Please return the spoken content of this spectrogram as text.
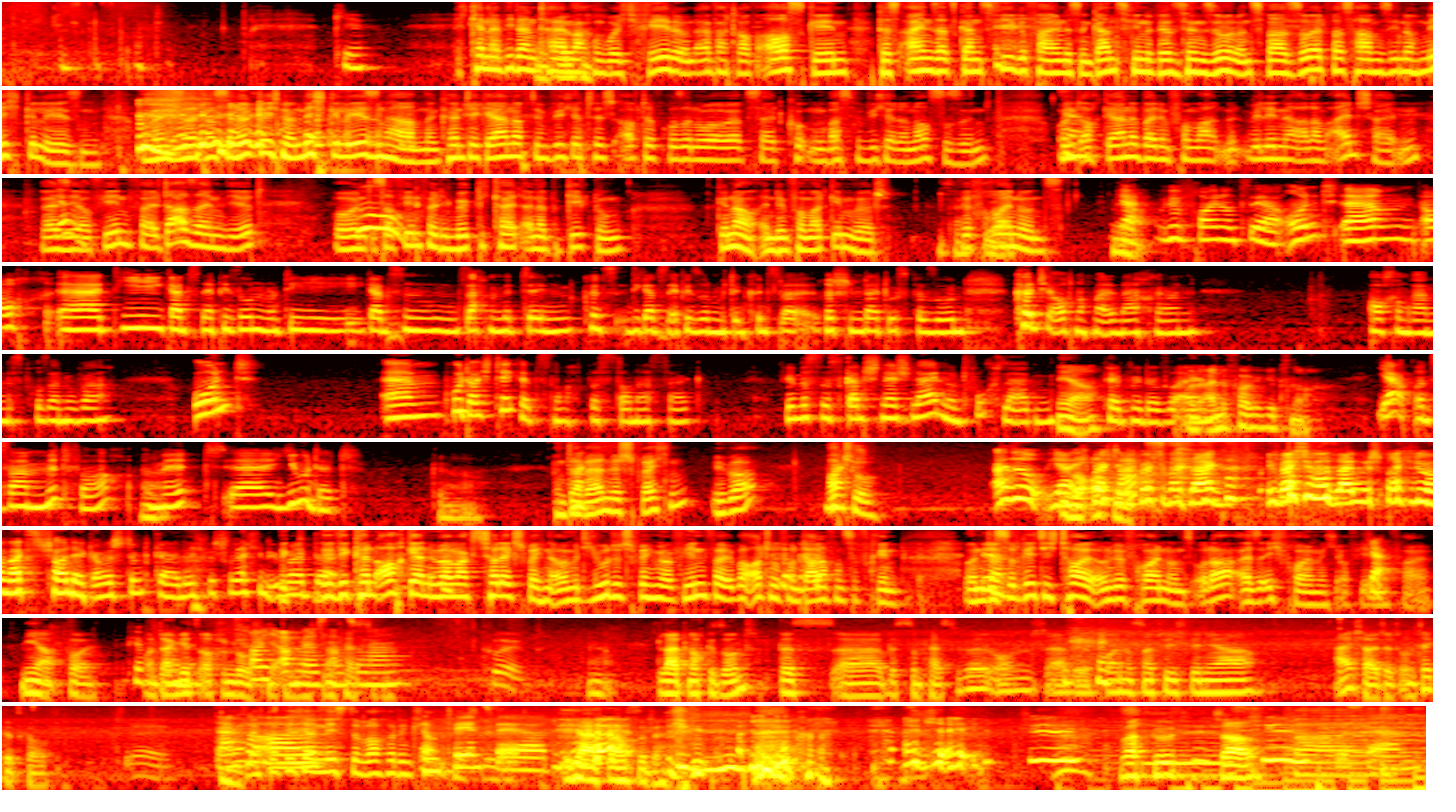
Okay. Ich kann da wieder einen Teil machen, wo ich rede und einfach darauf ausgehen, dass ein Satz ganz viel gefallen ist in ganz vielen Rezensionen. Und zwar, so etwas haben Sie noch nicht gelesen. Und wenn Sie so etwas wirklich noch nicht gelesen haben, dann könnt ihr gerne auf dem Büchertisch auf der Prosanova Website gucken, was für Bücher da noch so sind. Und Ja. auch gerne bei dem Format mit Milena Adam einschalten, weil Ja. sie auf jeden Fall da sein wird und es auf jeden Fall die Möglichkeit einer Begegnung genau in dem Format geben wird. Sehr Wir cool. freuen uns. Ja, wir freuen uns sehr. Und ähm, auch äh, die ganzen Episoden und die ganzen Sachen mit den Künst die ganzen Episoden mit den künstlerischen Leitungspersonen könnt ihr auch nochmal nachhören. Auch im Rahmen des Prosanova. Und ähm, holt euch Tickets noch bis Donnerstag. Wir müssen es ganz schnell schneiden und hochladen. Ja. Fällt mir da so Und ein. eine Folge gibt es noch. Ja, und zwar am Mittwoch Ja. mit äh, Judith. Genau. Und da Max. werden wir sprechen über Max. Otto. Also, ja, Über ich möchte, ich möchte mal sagen, ich möchte mal sagen, wir sprechen über Max Scholleck, aber es stimmt gar nicht. Wir sprechen über Wir, wir, wir können auch gerne über Max Czolek sprechen, aber mit Judith sprechen wir auf jeden Fall über Otto von Dana von Zufrieden. Und das Ja. wird richtig toll und wir freuen uns, oder? Also ich freue mich auf jeden Ja. Fall. Ja, voll. Wir Und dann freuen geht's auch schon los. Freue ich auch, mir das anzuhören. Cool. Bleibt noch gesund bis, äh, bis zum Festival und äh, wir freuen uns natürlich, wenn ihr einschaltet und Tickets kauft. Okay. Danke Vielleicht darf ich ja euch. nächste Woche den Klappentext lesen. Empfehlenswert. Ja, darfst du das. Okay. Tschüss. Macht's gut. Ciao. Bis dann.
